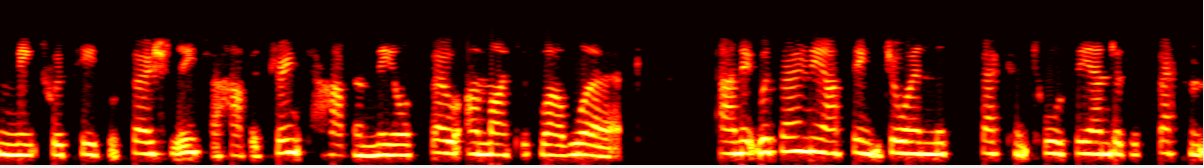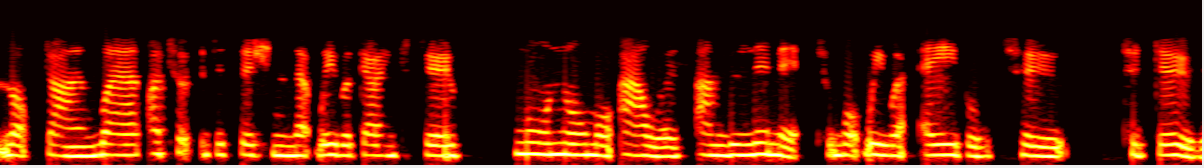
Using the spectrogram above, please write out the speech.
meet with people socially, to have a drink, to have a meal. So I might as well work. And it was only, I think, during the second, towards the end of the second lockdown, where I took the decision that we were going to do more normal hours and limit what we were able to to do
